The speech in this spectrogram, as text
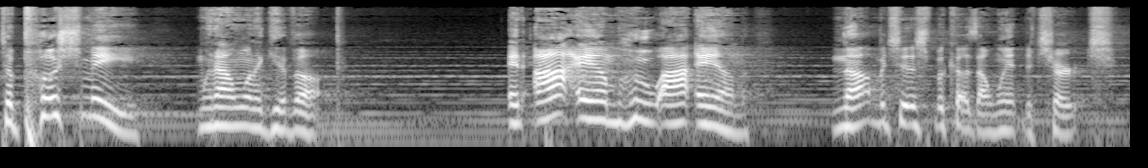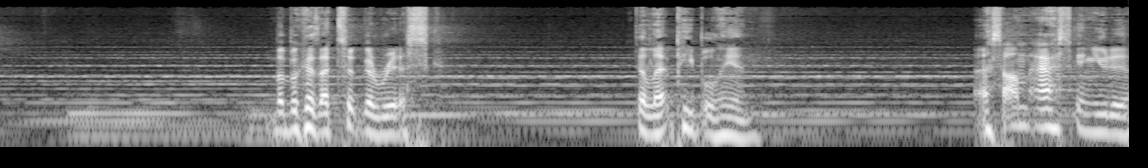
to push me when I want to give up. And I am who I am, not just because I went to church, but because I took the risk to let people in. And so I'm asking you to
